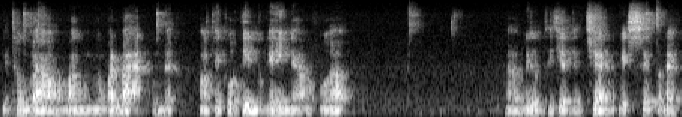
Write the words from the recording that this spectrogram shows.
cái thông báo bằng văn bản cũng được hoặc thầy cô tìm một cái hình nào phù hợp. À, ví dụ thầy triển sẽ chèn một cái shape vào đây.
